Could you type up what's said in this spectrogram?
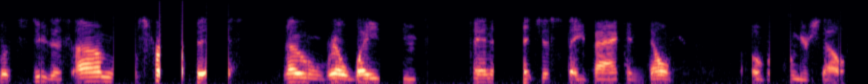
let's do this. Um, no real way to finish. Just stay back and don't overwhelm yourself.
